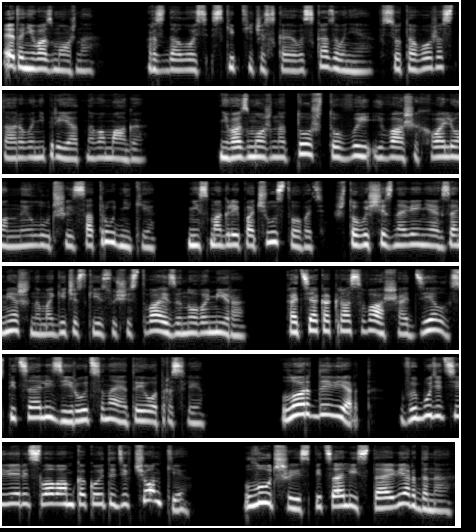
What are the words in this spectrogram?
это невозможно. Раздалось скептическое высказывание все того же старого неприятного мага. Невозможно то, что вы и ваши хваленные лучшие сотрудники не смогли почувствовать, что в исчезновениях замешаны магические существа из иного мира, хотя как раз ваш отдел специализируется на этой отрасли. Лорд Деверт, вы будете верить словам какой-то девчонки, Лучшие специалисты Авердена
